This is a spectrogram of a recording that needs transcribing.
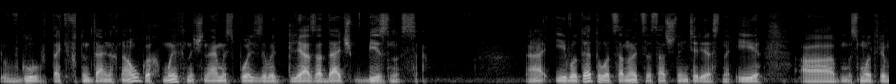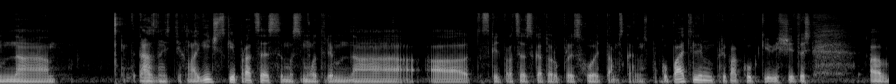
в, в таких фундаментальных науках, мы их начинаем использовать для задач бизнеса. Да, и вот это вот становится достаточно интересно. И э, мы смотрим на разные технологические процессы, мы смотрим на, э, так сказать, процессы, которые происходят, там, скажем, с покупателями при покупке вещей. То есть э,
